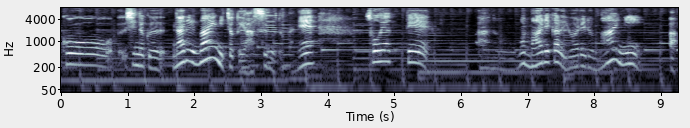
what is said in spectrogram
こうしんどくなる前にちょっと休むとかね。そうやってあの、まあ、周りから言われる前にあ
